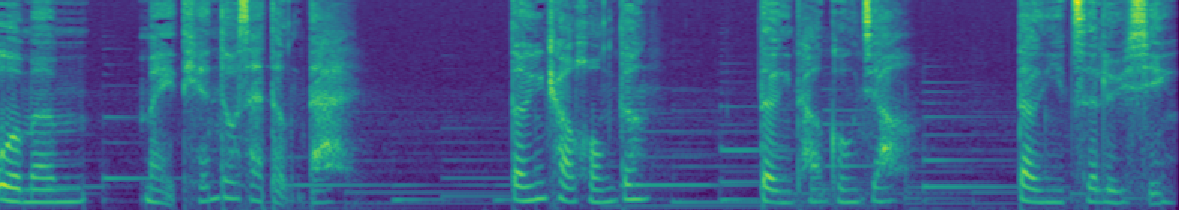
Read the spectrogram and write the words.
我们每天都在等待，等一场红灯，等一趟公交，等一次旅行，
